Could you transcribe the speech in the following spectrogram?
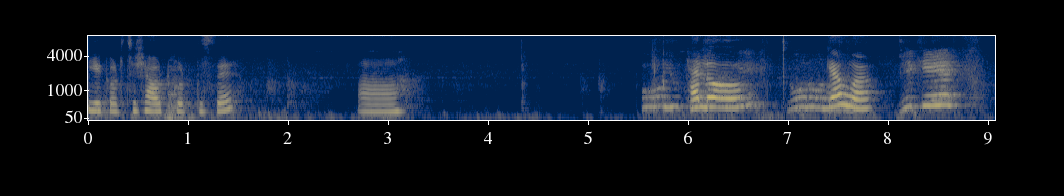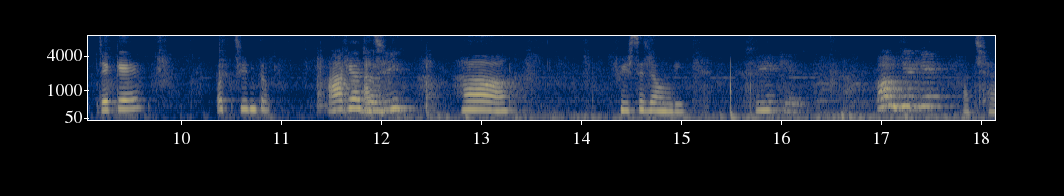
ইয়ে করছে শাউট করতেছে हेलो नो नो क्या हुआ जेके जेके ओ चिंत आ गया जल्दी हाँ फिर से जाऊंगी ठीक है कम जेके আচ্ছা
